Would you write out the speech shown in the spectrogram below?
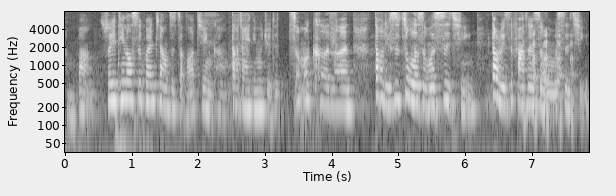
很棒，所以听到四宽这样子找到健康，大家一定会觉得怎么可能？到底是做了什么事情？到底是发生什么事情？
